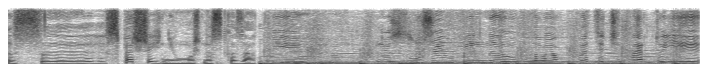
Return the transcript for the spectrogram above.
з, з перших днів, можна сказати. І е, служив він е, в лавах 24-ї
